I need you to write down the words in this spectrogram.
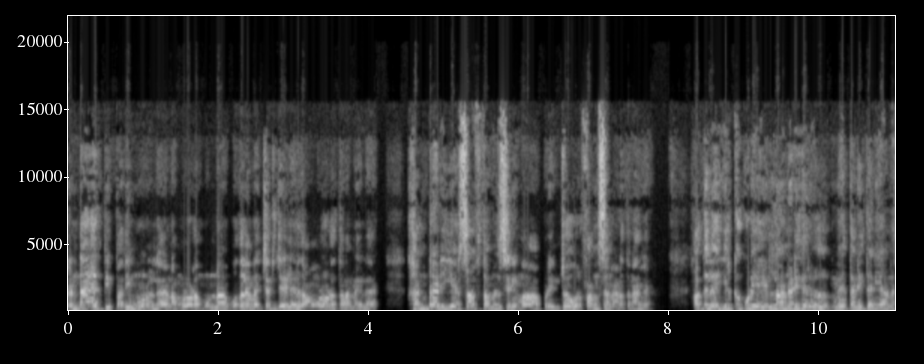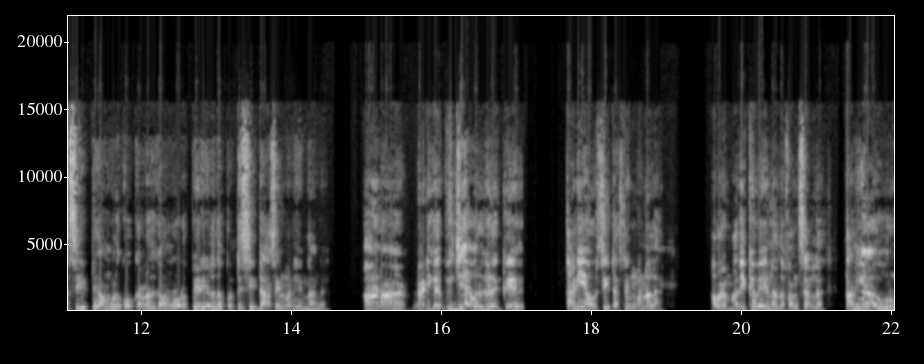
ரெண்டாயிரத்தி பதிமூணுல நம்மளோட முன்னாள் முதலமைச்சர் ஜெயலலிதா அவங்களோட தலைமையில hundred years of Tamil cinema அப்படின்ற ஒரு ஃபங்க்ஷன் நடத்தினாங்க. அதுல இருக்கக்கூடிய எல்லா நடிகர்களுக்குமே தனித்தனியான சீட்டு அவங்களுக்கு உட்கார்றதுக்கு அவங்களோட பேர் எழுதப்பட்டு சீட்டு அசைன் பண்ணியிருந்தாங்க. ஆனா நடிகர் விஜய் அவர்களுக்கு தனியா ஒரு சீட் அசைன் பண்ணல. அவரை மதிக்கவே இல்லை அந்த ஃபங்க்ஷன்ல தனியா ஒரு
